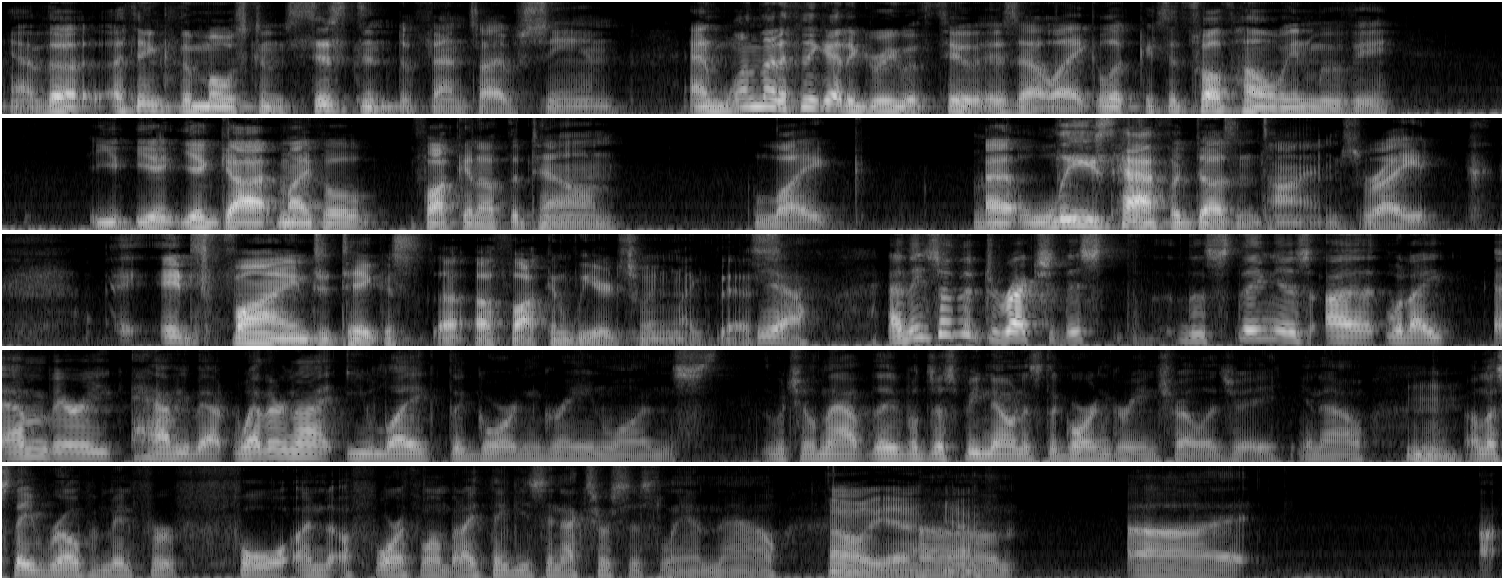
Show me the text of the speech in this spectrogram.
Yeah, the I think the most consistent defense I've seen, and one that I think I'd agree with too, is that like, look, it's a 12th Halloween movie. You, you, you got Michael fucking up the town, like at least half a dozen times, right? It's fine to take a, a fucking weird swing like this. Yeah, and these are the direction. This this thing is uh, what I am very happy about. Whether or not you like the Gordon Green ones, which will now they will just be known as the Gordon Green trilogy, you know, mm-hmm. unless they rope him in for four a fourth one. But I think he's in Exorcist Land now. Oh yeah. Um, yeah. Uh,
